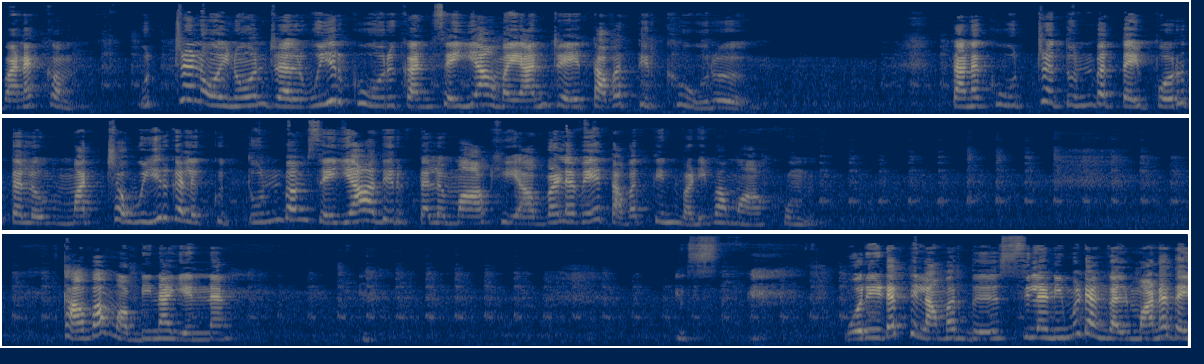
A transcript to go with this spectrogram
வணக்கம். உற்ற நோய் நோன்றல் உயிர்க்கு உரு கண் செய்யாமை அன்றே தவத்திற்கு உரு. தனக்கு உற்ற துன்பத்தை பொறுத்தலும் மற்ற உயிர்களுக்கு துன்பம் செய்யாதிருத்தலும் ஆகிய அவ்வளவே தவத்தின் வடிவமாகும். தவம் அப்படின்னா என்ன? ஒரு இடத்தில் அமர்ந்து சில நிமிடங்கள் மனதை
